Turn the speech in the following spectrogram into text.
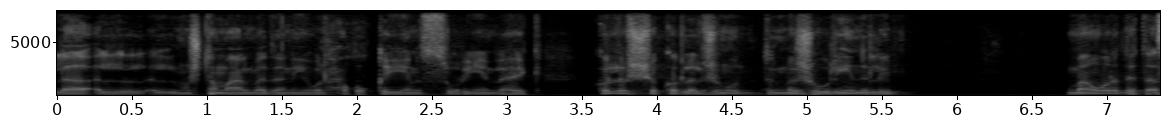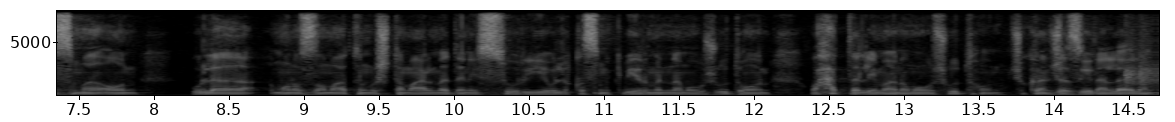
للمجتمع المدني والحقوقيين السوريين. لهيك كل الشكر للجنود المجهولين اللي ما وردت اسمائهم ولا منظمات المجتمع المدني السوري واللي قسم كبير منها موجود هون وحتى اللي ما موجود هون. شكرا جزيلا لهم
